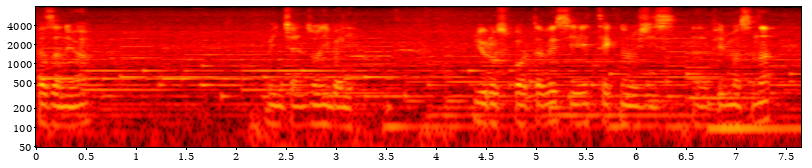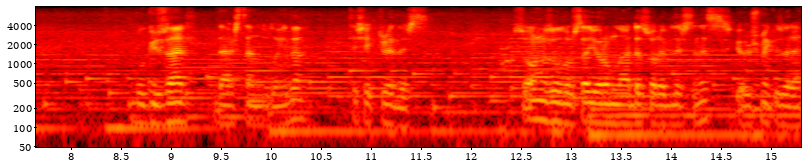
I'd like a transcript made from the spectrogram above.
kazanıyor. Vincenzo Nibali. Eurosport'a ve CA Technologies e, firmasına bu güzel dersten dolayı da teşekkür ederiz. Sorunuz olursa yorumlarda sorabilirsiniz. Görüşmek üzere.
